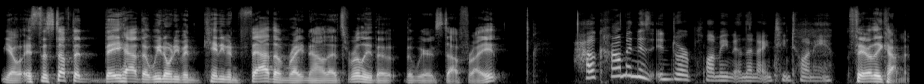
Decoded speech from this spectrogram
you know, it's the stuff that they have that we don't even can't even fathom right now. That's really the the weird stuff, right? How common is indoor plumbing in the 1920s? Fairly common.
